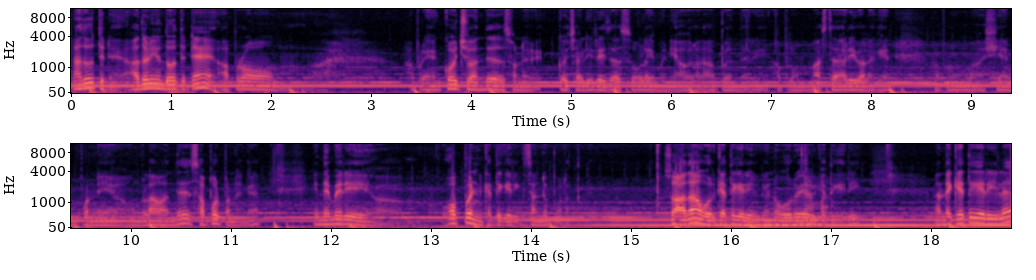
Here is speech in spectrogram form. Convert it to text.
நான் தோத்துட்டேன். அதோடையும் தோத்துட்டேன். அப்புறம் அப்புறம் என் கோச் வந்து சொன்னார். கோச் அலிரேஜா சோலைமணி அவர் அப்போ இருந்தார். அப்புறம் மாஸ்டர் அறிவாளகன் அப்புறம் ஷியன் பொன்னை அவங்களாம் வந்து சப்போர்ட் பண்ணாங்க. இந்தமாரி ஓப்பன் கேட்டகரிக்கு சண்டை போடுறதுக்கு. ஸோ அதான் ஒரு கேட்டகரி இருக்குது இன்னும் ஒரே ஒரு கேட்டகரி அந்த கேட்டகரியில்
